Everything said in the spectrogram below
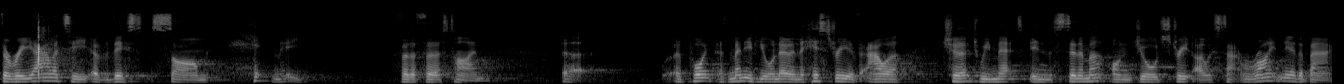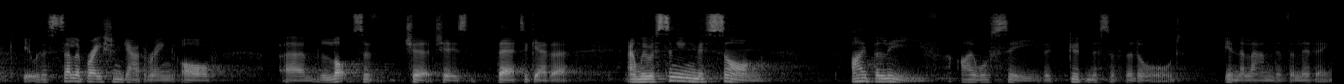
the reality of this psalm hit me for the first time. Uh, a point, as many of you will know, in the history of our church, we met in the cinema on George Street. I was sat right near the back. It was a celebration gathering of um, lots of churches there together. And we were singing this song I believe I will see the goodness of the Lord in the land of the living.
